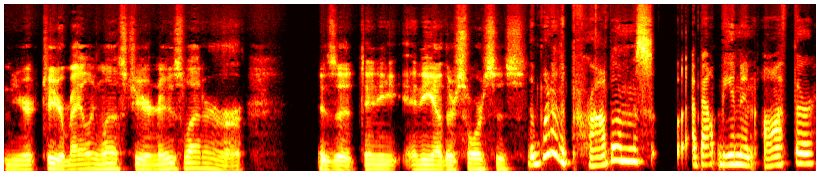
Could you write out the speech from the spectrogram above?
your to your mailing list to your newsletter or is it any any other sources? One of the problems about being an author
